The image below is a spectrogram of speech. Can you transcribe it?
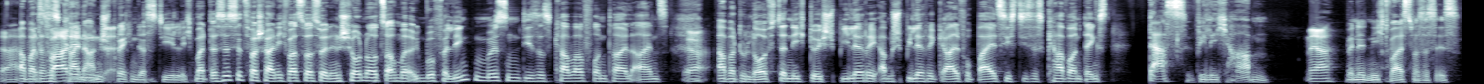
Da, aber das, das ist kein den, ansprechender Stil. Ich meine, das ist jetzt wahrscheinlich was, was wir in den Shownotes auch mal irgendwo verlinken müssen, dieses Cover von Teil 1. Ja. Aber du läufst ja nicht durch Spielere am Spieleregal vorbei, siehst dieses Cover und denkst, das will ich haben. Ja. Wenn du nicht weißt, was es ist.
